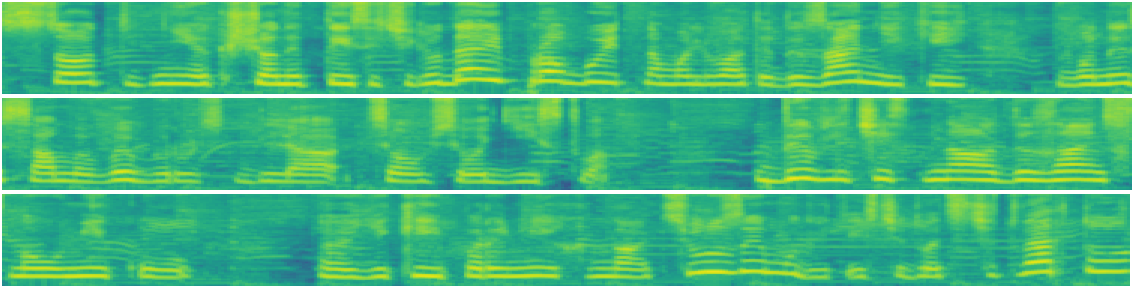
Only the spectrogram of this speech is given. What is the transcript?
сотні, якщо не тисячі людей, пробують намалювати дизайн, який вони саме виберуть для цього всього дійства. Дивлячись на дизайн Сноуміку, який переміг на цю зиму 2024-го,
